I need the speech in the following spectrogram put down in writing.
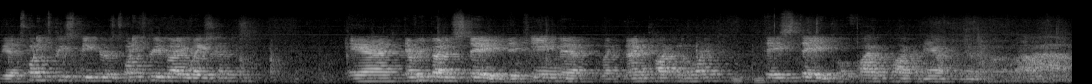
We had 23 speakers, 23 evaluations, and everybody stayed. They came at like 9 o'clock in the morning. They stayed till 5 o'clock in the afternoon. Wow.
